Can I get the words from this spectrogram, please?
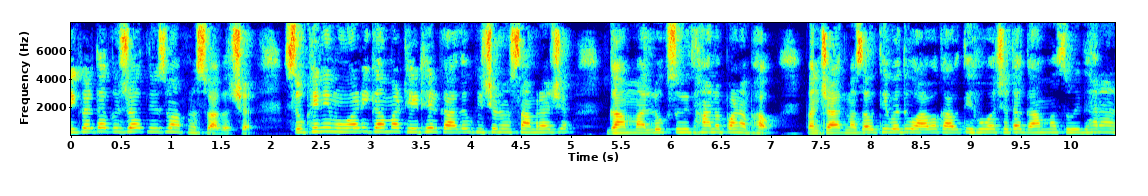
નીકળતા ગુજરાત ન્યૂઝમાં આપનું સ્વાગત છે. સુખીની મુવાડી ગામમાં ઠેર ઠેર કાદવ કીચડનું સામ્રાજ્ય, ગામમાં લોક સુવિધાનો પણ અભાવ. પંચાયતમાં સૌથી વધુ આવક આવતી હોવા છતાં ગામમાં સુવિધાના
